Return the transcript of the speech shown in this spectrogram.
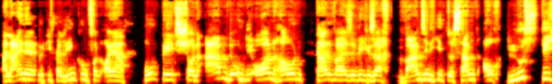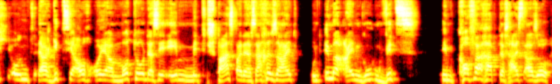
alleine durch die Verlinkung von eurer Homepage schon Abende um die Ohren hauen. Teilweise, wie gesagt, wahnsinnig interessant, auch lustig. Und da gibt's ja auch euer Motto, dass ihr eben mit Spaß bei der Sache seid und immer einen guten Witz im Koffer habt. Das heißt also,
